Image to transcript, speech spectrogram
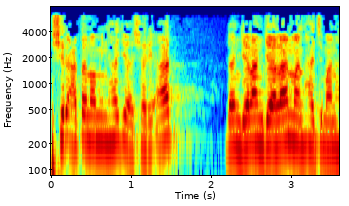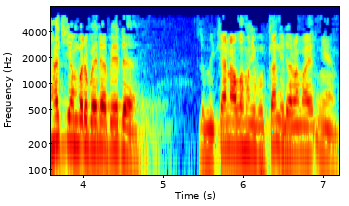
syariatan wa minhaja, syariat dan jalan-jalan manhaj-manhaj yang berbeda-beda. Demikian Allah menyebutkan di dalam ayatnya.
